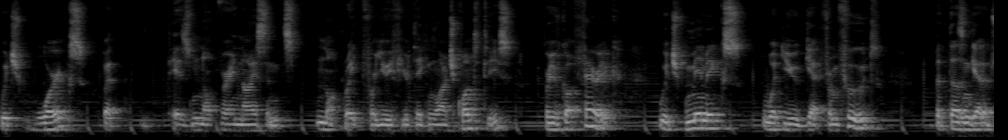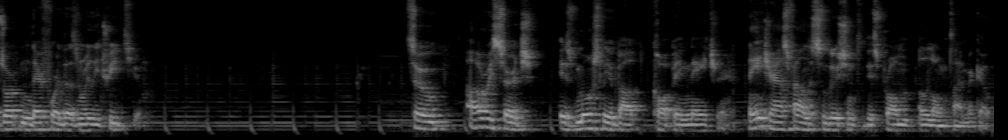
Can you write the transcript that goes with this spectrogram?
which works, but is not very nice and it's not great for you if you're taking large quantities. Or you've got ferric, which mimics what you get from food, but doesn't get absorbed and therefore doesn't really treat you. So our research is mostly about copying nature. Nature has found a solution to this problem a long time ago,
